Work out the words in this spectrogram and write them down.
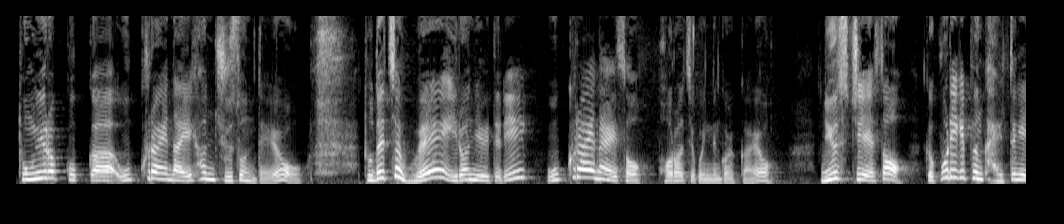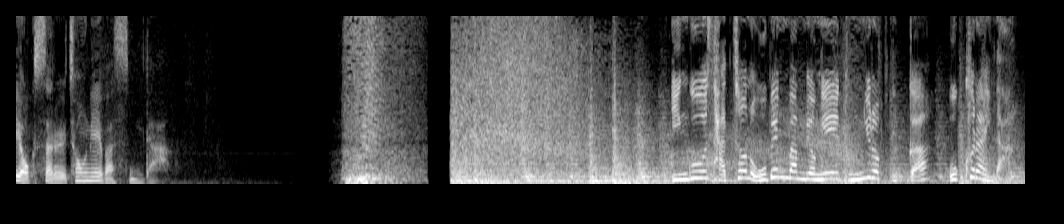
동유럽 국가 우크라이나의 현 주소인데요. 도대체 왜 이런 일들이 우크라이나에서 벌어지고 있는 걸까요? 뉴스지에서 그 뿌리 깊은 갈등의 역사를 정리해 봤습니다. 인구 4,500만 명의 동유럽 국가 우크라이나.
